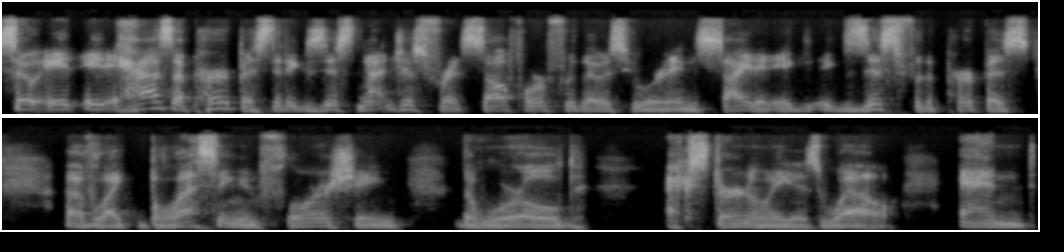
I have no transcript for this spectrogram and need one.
So it, it has a purpose that exists not just for itself or for those who are inside it. It exists for the purpose of like blessing and flourishing the world externally as well. And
